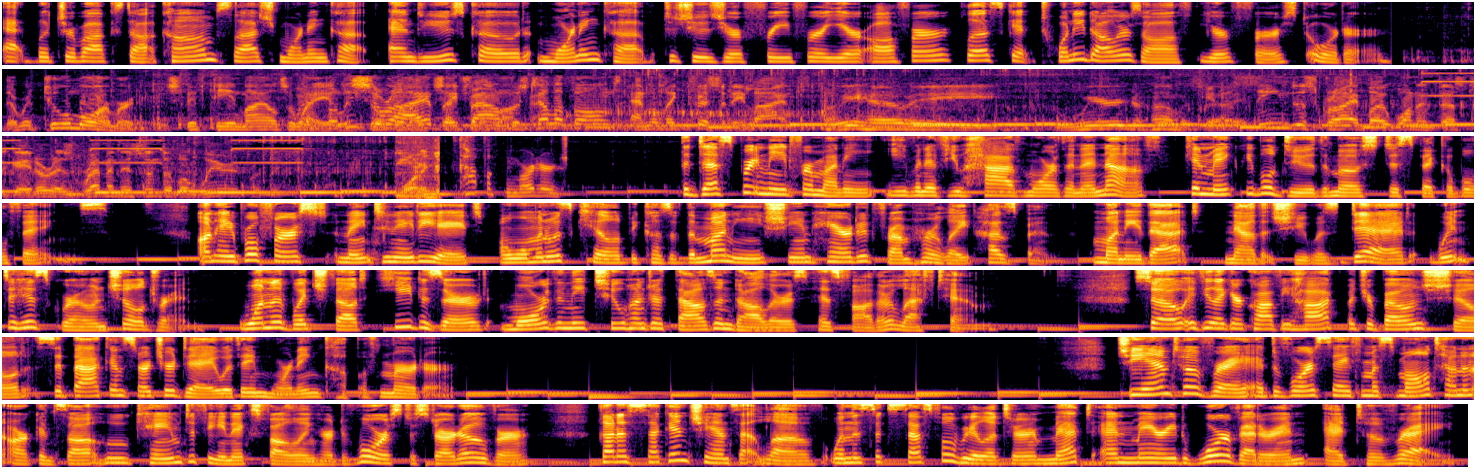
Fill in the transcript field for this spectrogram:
at butcherbox.com slash morningcup and use code morningcup to choose your free for a year offer plus get $20 off your first order. There were two more murders 15 miles away. When police arrived, they found the telephones and electricity lines. We have a weird homicide. A scene described by one investigator as reminiscent of a weird. Morning. Cup of murder. The desperate need for money, even if you have more than enough, can make people do the most despicable things. On April 1st, 1988, a woman was killed because of the money she inherited from her late husband. Money that, now that she was dead, went to his grown children, one of which felt he deserved more than the $200,000 his father left him. So, if you like your coffee hot but your bones chilled, sit back and start your day with a morning cup of murder. Jeanne Tovrea, a divorcee from a small town in Arkansas who came to Phoenix following her divorce to start over, got a second chance at love when the successful realtor met and married war veteran Ed Tovrea,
